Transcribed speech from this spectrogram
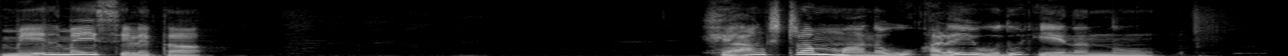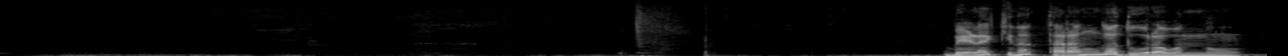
ಮೇಲ್ಮೈ ಸೆಳೆತ ಹ್ಯಾಂಗ್ಸ್ಟ್ರಮ್ ಮಾನವು ಅಳೆಯುವುದು ಏನನ್ನು? ಬೆಳಕಿನ ತರಂಗ ದೂರವನ್ನು.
